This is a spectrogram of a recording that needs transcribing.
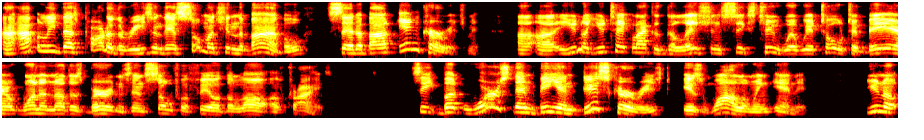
I, I believe that's part of the reason there's so much in the Bible said about encouragement uh, uh, you know, you take like a Galatians 6 2, where we're told to bear one another's burdens and so fulfill the law of Christ. See, but worse than being discouraged is wallowing in it. You know,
